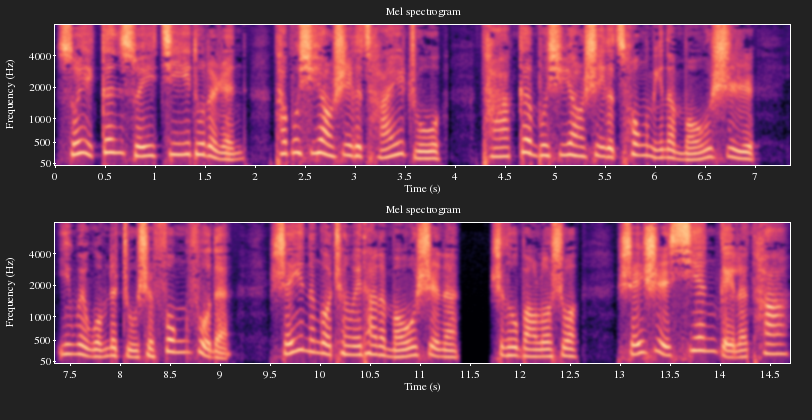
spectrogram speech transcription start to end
所以跟随基督的人，他不需要是一个财主，他更不需要是一个聪明的谋士，因为我们的主是丰富的。谁能够成为他的谋士呢？使徒保罗说：“谁是先给了他，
